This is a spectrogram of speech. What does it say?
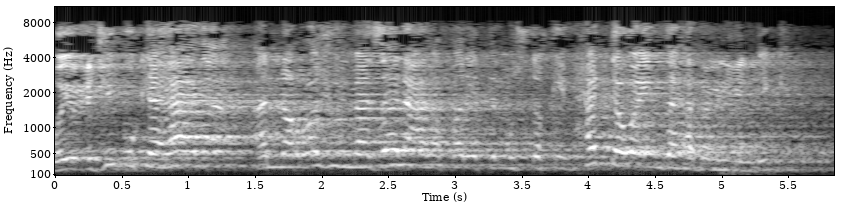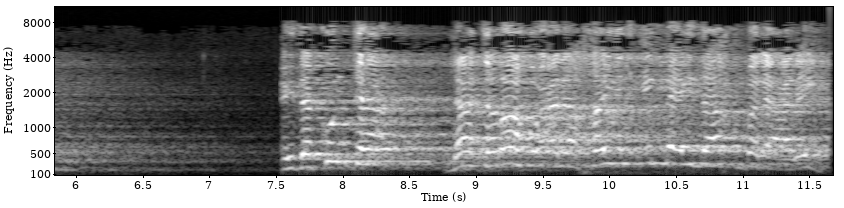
ويعجبك هذا أن الرجل ما زال على الطريق المستقيم حتى وإن ذهب من عندك. إذا كنت لا تراه على خير إلا إذا أقبل عليك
